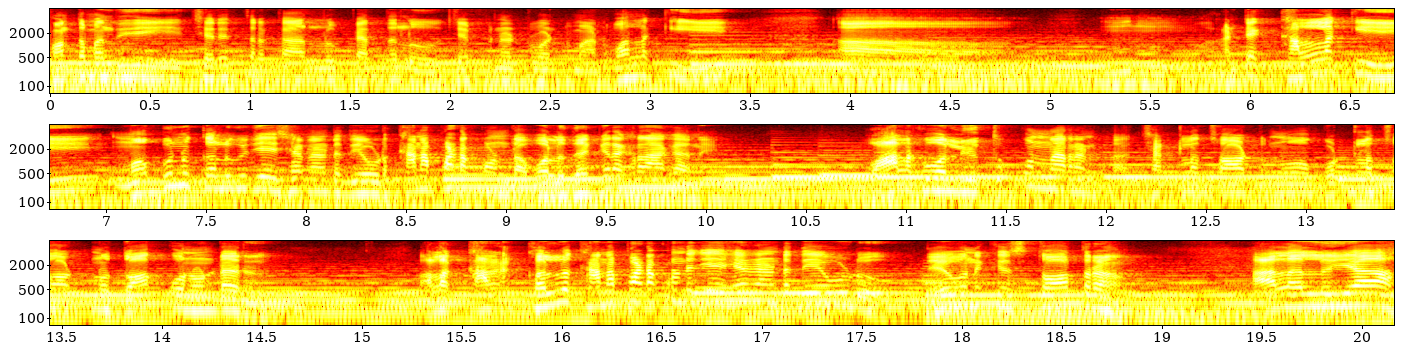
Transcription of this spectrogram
కొంతమంది చరిత్రకారులు పెద్దలు చెప్పినటువంటి మాట. వాళ్ళకి అంటే కళ్ళకి మబ్బును కలుగు చేశాడంట దేవుడు. కనపడకుండా వాళ్ళ దగ్గరకు రాగానే. వాళ్ళకు వాళ్ళు ఎత్తుక్కున్నారంట. చెట్ల చాటును గుట్ల చాటును దాక్కొని ఉండారు. వాళ్ళ క- కళ్ళు కనపడకుండా చేశాడంట దేవుడు. దేవునికి స్తోత్రం. అలల్లుయా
